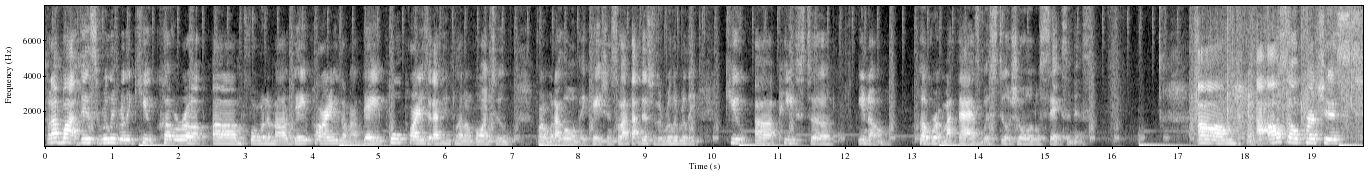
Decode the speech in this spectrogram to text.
But I bought this really, really cute cover up um, for one of my day parties or my day pool parties that I do plan on going to for when I go on vacation. So I thought this was a really, really cute uh, piece to, you know, cover up my thighs, but still show a little sexiness. Um, I also purchased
